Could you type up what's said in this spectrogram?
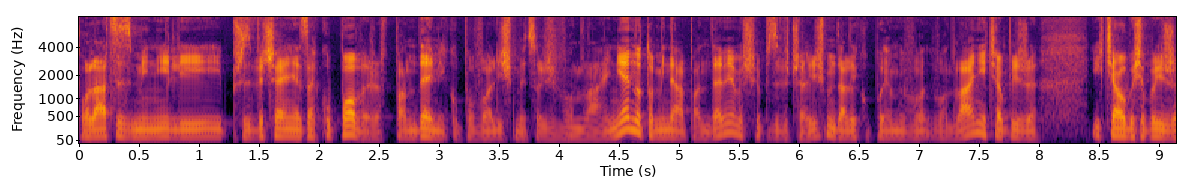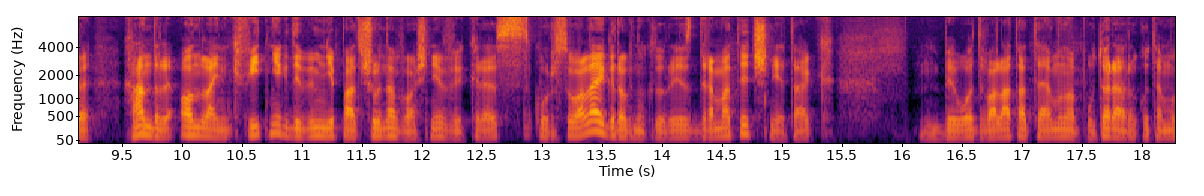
Polacy zmienili przyzwyczajenia zakupowe, że w pandemii kupowaliśmy coś w online, no to minęła pandemia, my się przyzwyczailiśmy, dalej kupujemy w, w online. Chciałby, że, I chciałoby się powiedzieć, że handel online kwitnie, gdybym nie patrzył na właśnie wykres kursu Allegro, no, który jest dramatycznie tak było dwa lata temu, no półtora roku temu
